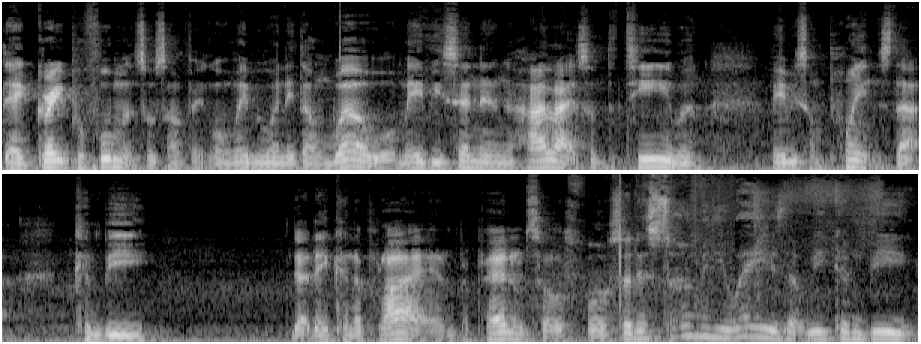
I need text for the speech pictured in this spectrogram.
their great performance or something, or maybe when they done well, or maybe sending highlights of the team and maybe some points that can be that they can apply and prepare themselves for. So there's so many ways that we can be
